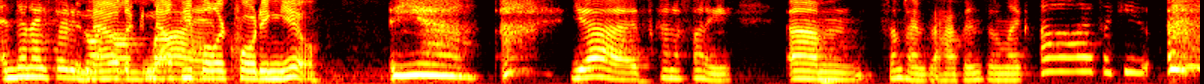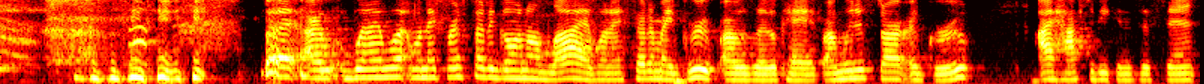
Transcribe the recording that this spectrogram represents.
And then I started And going now, the, now people are quoting you. Yeah. Yeah, it's kind of funny. Um, sometimes that happens and I'm like, oh, that's so cute. but I when I went when I first started going on live, when I started my group, I was like, okay, if I'm going to start a group, I have to be consistent.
